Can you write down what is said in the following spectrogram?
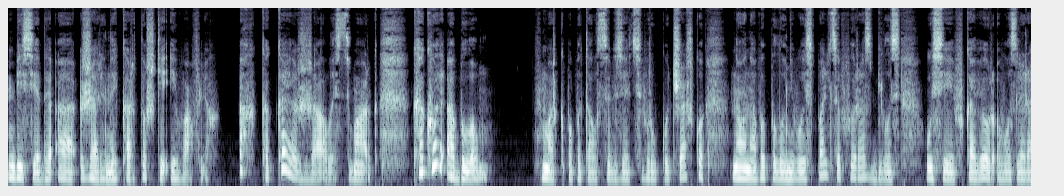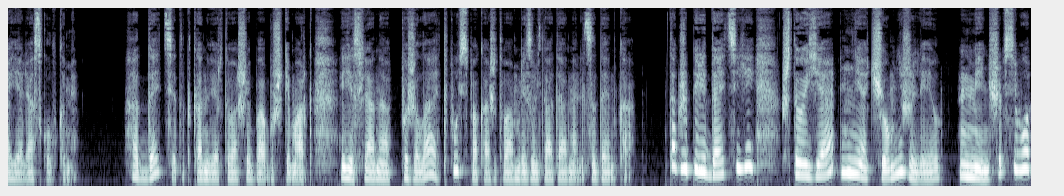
беседы о жареной картошке и вафлях. Ах, какая жалость, Марк, какой облом!» Марк попытался взять в руку чашку, но она выпала у него из пальцев и разбилась, усеяв ковер возле рояля осколками. «Отдайте этот конверт вашей бабушке, Марк. Если она пожелает, пусть покажет вам результаты анализа ДНК. Также передайте ей, что я ни о чем не жалею, меньше всего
